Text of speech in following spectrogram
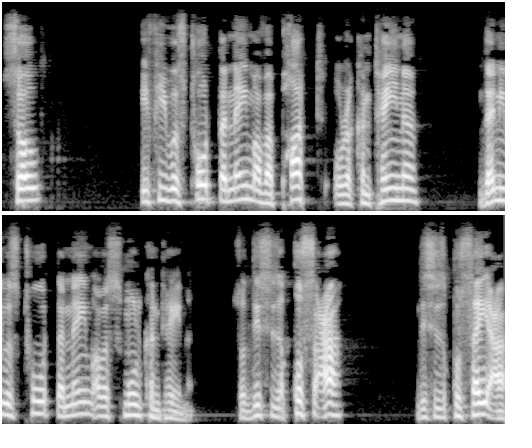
So, if he was taught the name of a pot or a container, then he was taught the name of a small container. So this is a qus'a. This is qusay'a.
